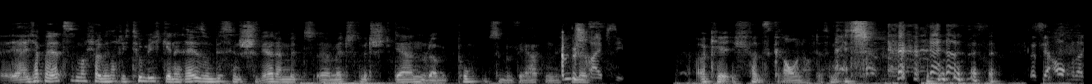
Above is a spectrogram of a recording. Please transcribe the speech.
Ja, ich habe ja letztes Mal schon gesagt, ich tue mich generell so ein bisschen schwer damit, äh, Matches mit Sternen oder mit Punkten zu bewerten. Ich Dann beschreib das, sie. okay, ich fand's grauenhaft, das Match. Das ist ja auch, oder,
